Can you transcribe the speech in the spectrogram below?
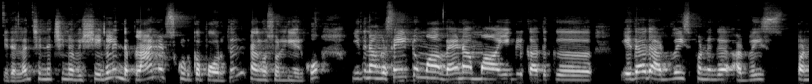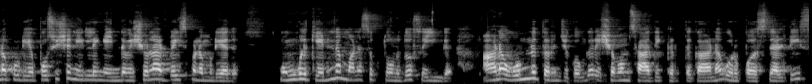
இதெல்லாம் சின்ன சின்ன விஷயங்கள். இந்த பிளானட்ஸ் கொடுக்க போறது நாங்க சொல்லியிருக்கோம். இது நாங்க செய்யட்டுமா? வேணாமா? எங்களுக்கு அதுக்கு ஏதாவது அட்வைஸ் பண்ணுங்க. அட்வைஸ் பண்ணக்கூடிய பொசிஷன் இல்லைங்க. இந்த விஷயம்லாம் அட்வைஸ் பண்ண முடியாது. உங்களுக்கு என்ன மனசுக்கு தோணுதோ செய்யுங்க. ஆனா ஒண்ணு தெரிஞ்சுக்கோங்க ரிஷபம் சாதிக்கிறதுக்கான ஒரு பர்சனாலிட்டிஸ்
